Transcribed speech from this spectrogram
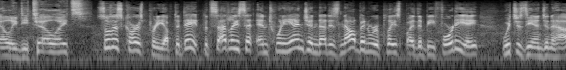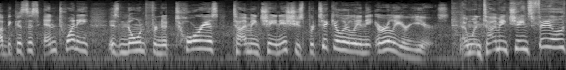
LED tail lights. So this car is pretty up to date, but sadly it's that N20 engine that has now been replaced by the B48, which is the engine I have because this N20 is known for notorious timing chain issues, particularly in the earlier years. And when timing chains fail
